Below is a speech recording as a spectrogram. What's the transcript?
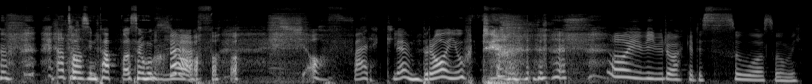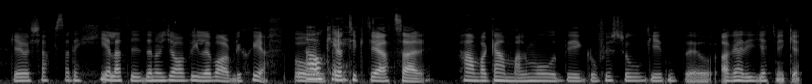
Att ha sin pappa som chef? Ja. ja, verkligen. Bra gjort. Oj, vi bråkade så, så mycket och tjafsade hela tiden och jag ville bara bli chef. Och ah, okay. Jag tyckte att så här, han var gammalmodig och förstod inte. Och, ja, vi hade jättemycket.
